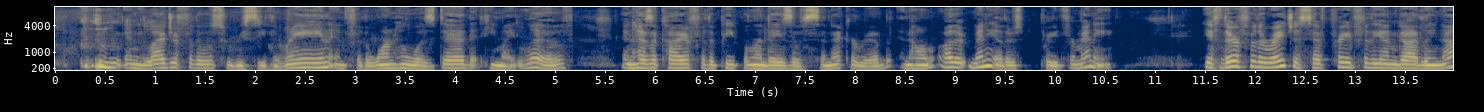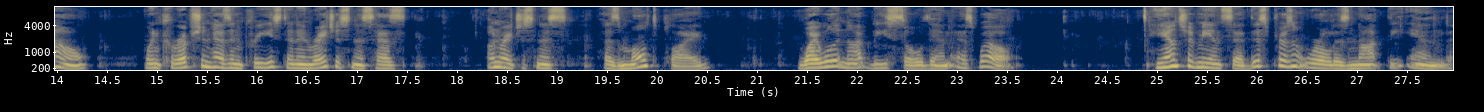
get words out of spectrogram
and Elijah for those who received the rain, and for the one who was dead that he might live, and Hezekiah for the people in the days of Sennacherib, and how other many others prayed for many. If therefore the righteous have prayed for the ungodly now, when corruption has increased and in righteousness has unrighteousness has multiplied, Why will it not be so then as well? He answered me and said, This present world is not the end.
